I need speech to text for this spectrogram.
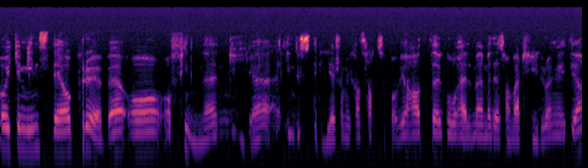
Og ikke minst det å prøve å, å, finne nye industrier som vi kan satse på. Vi har hatt eh, god hell med, med, det som har vært Hydro en gang i tida.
